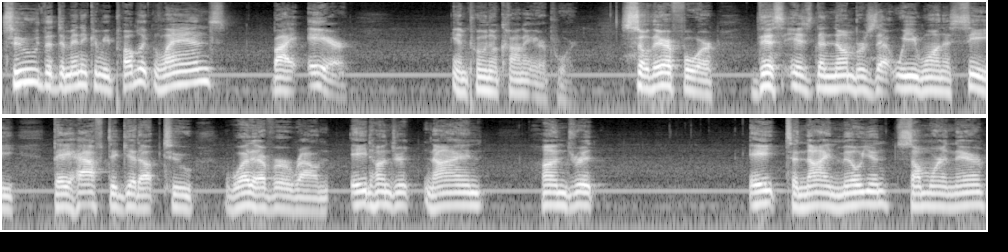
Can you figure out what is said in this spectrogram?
to the Dominican Republic lands by air in Punta Cana Airport. So, therefore, this is the numbers that we want to see. They have to get up to whatever around 800, 900, 8 to 9 million, somewhere in there.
